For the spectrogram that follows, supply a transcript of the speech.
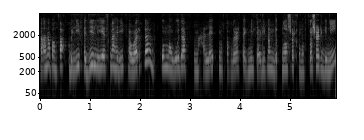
فأنا بنصحكم بالليفة دي اللي هي اسمها ليفة وردة بتكون موجودة في محلات مستحضرات تجميل تقريبا ب 12 15 جنيه.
